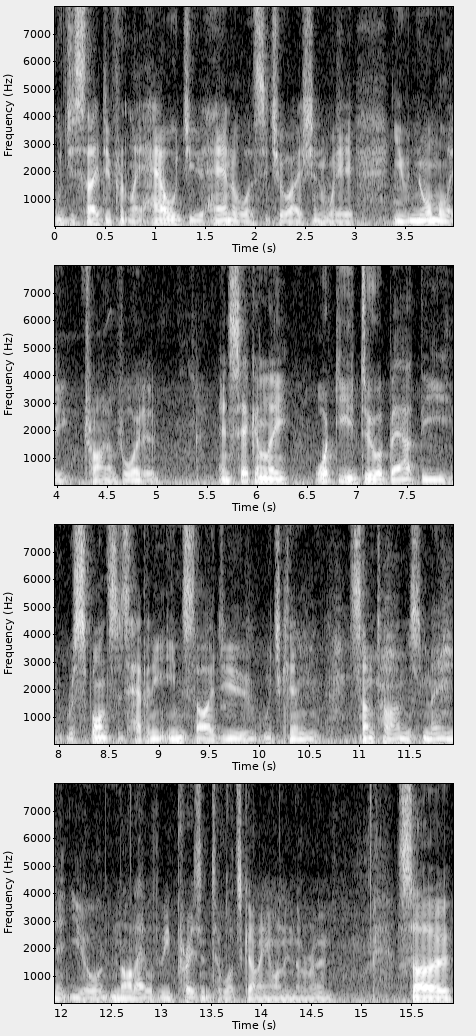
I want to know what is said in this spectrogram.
would you say differently? How would you handle a situation where you normally try and avoid it? And secondly, what do you do about the response that's happening inside you, which can sometimes mean that you're not able to be present to what's going on in the room? So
